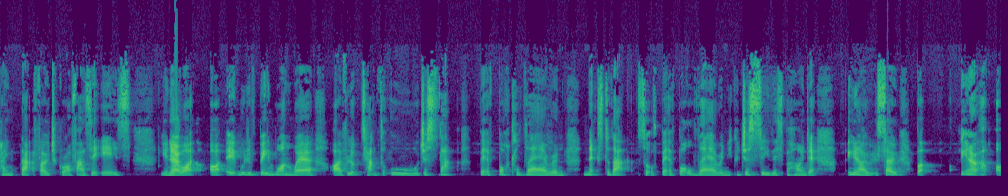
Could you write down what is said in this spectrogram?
paint that photograph as it is. You know, Yeah. I, I it would have been one where I've looked at and thought, oh, just that bit of bottle there and next to that sort of bit of bottle there and you can just see this behind it you know. So but you know uh,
